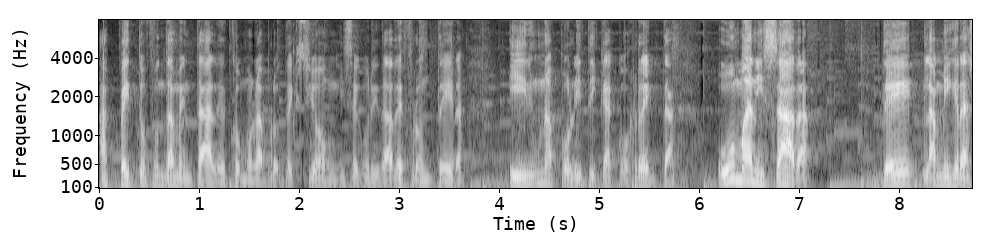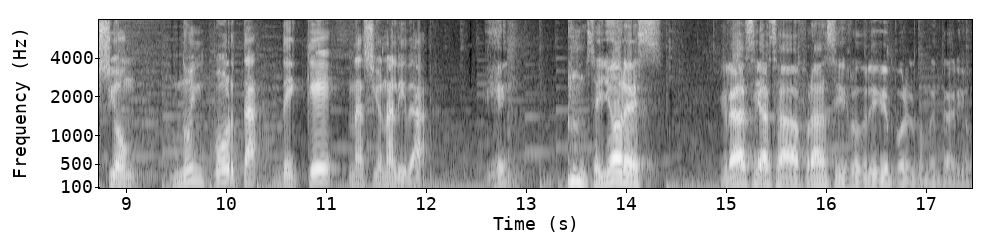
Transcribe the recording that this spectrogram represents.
aspectos fundamentales como la protección y seguridad de frontera y una política correcta, humanizada de la migración, no importa de qué nacionalidad. Bien. Señores, gracias a Francis Rodríguez por el comentario.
